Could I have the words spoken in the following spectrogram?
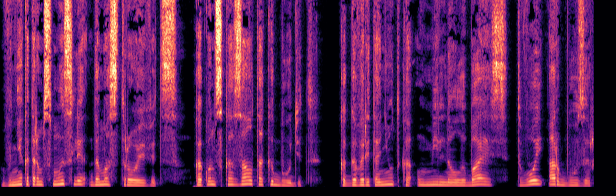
В некотором смысле домостроевец. Как он сказал, так и будет. Как говорит Анютка, умильно улыбаясь, твой арбузер.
